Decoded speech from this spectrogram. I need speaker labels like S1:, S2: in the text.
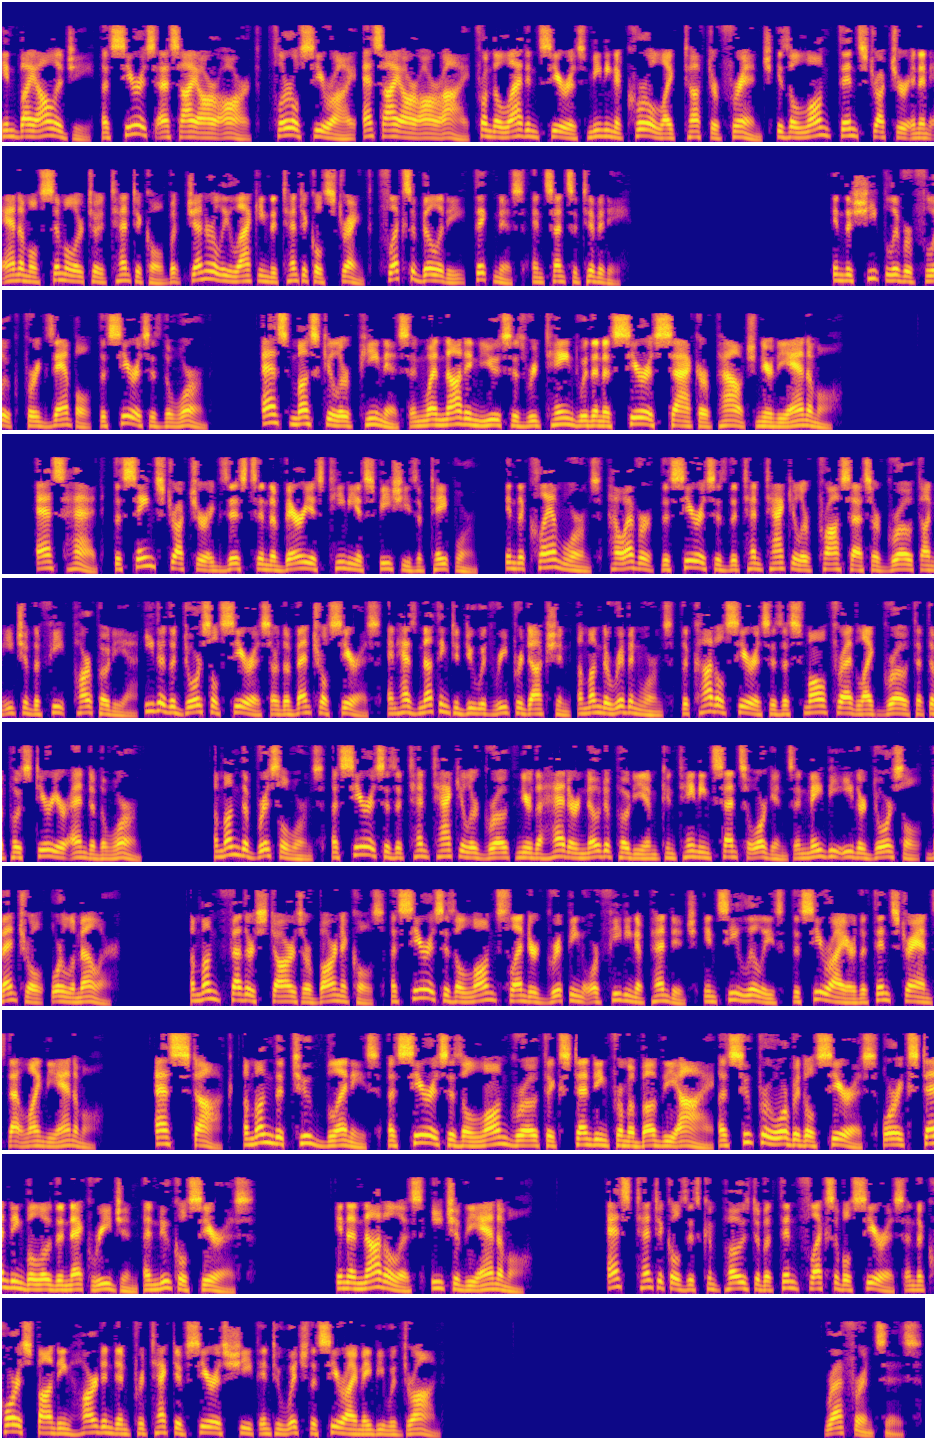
S1: In biology, a cirrus SIRR, plural cirri, SIRRI, from the Latin cirrus meaning a curl-like tuft or fringe, is a long, thin structure in an animal similar to a tentacle but generally lacking the tentacle's strength, flexibility, thickness, and sensitivity. In the sheep liver fluke, for example, the cirrus is the worm's muscular penis and when not in use is retained within a cirrus sac or pouch near the animal. S head. The same structure exists in the various Taenia species of tapeworm. In the clamworms, however, the cirrus is the tentacular process or growth on each of the feet parapodia, either the dorsal cirrus or the ventral cirrus, and has nothing to do with reproduction. Among the ribbonworms, the caudal cirrus is a small thread-like growth at the posterior end of the worm. Among the bristleworms, a cirrus is a tentacular growth near the head or notopodium containing sense organs and may be either dorsal, ventral, or lamellar. Among feather stars or barnacles, a cirrus is a long slender gripping or feeding appendage. In sea lilies, the cirri are the thin strands that line the animal. S stock. Among the tube blennies, a cirrus is a long growth extending from above the eye, a supraorbital cirrus, or extending below the neck region, a nuchal cirrus. In a nautilus, each of the animal S tentacles is composed of a thin flexible cirrus and the corresponding hardened and protective cirrus sheath into which the cirri may be withdrawn.
S2: References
